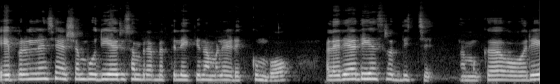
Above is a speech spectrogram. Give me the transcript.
ഏപ്രിലിന് ശേഷം പുതിയൊരു സംരംഭത്തിലേക്ക് നമ്മൾ എടുക്കുമ്പോൾ വളരെയധികം ശ്രദ്ധിച്ച് നമുക്ക് ഒരേ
